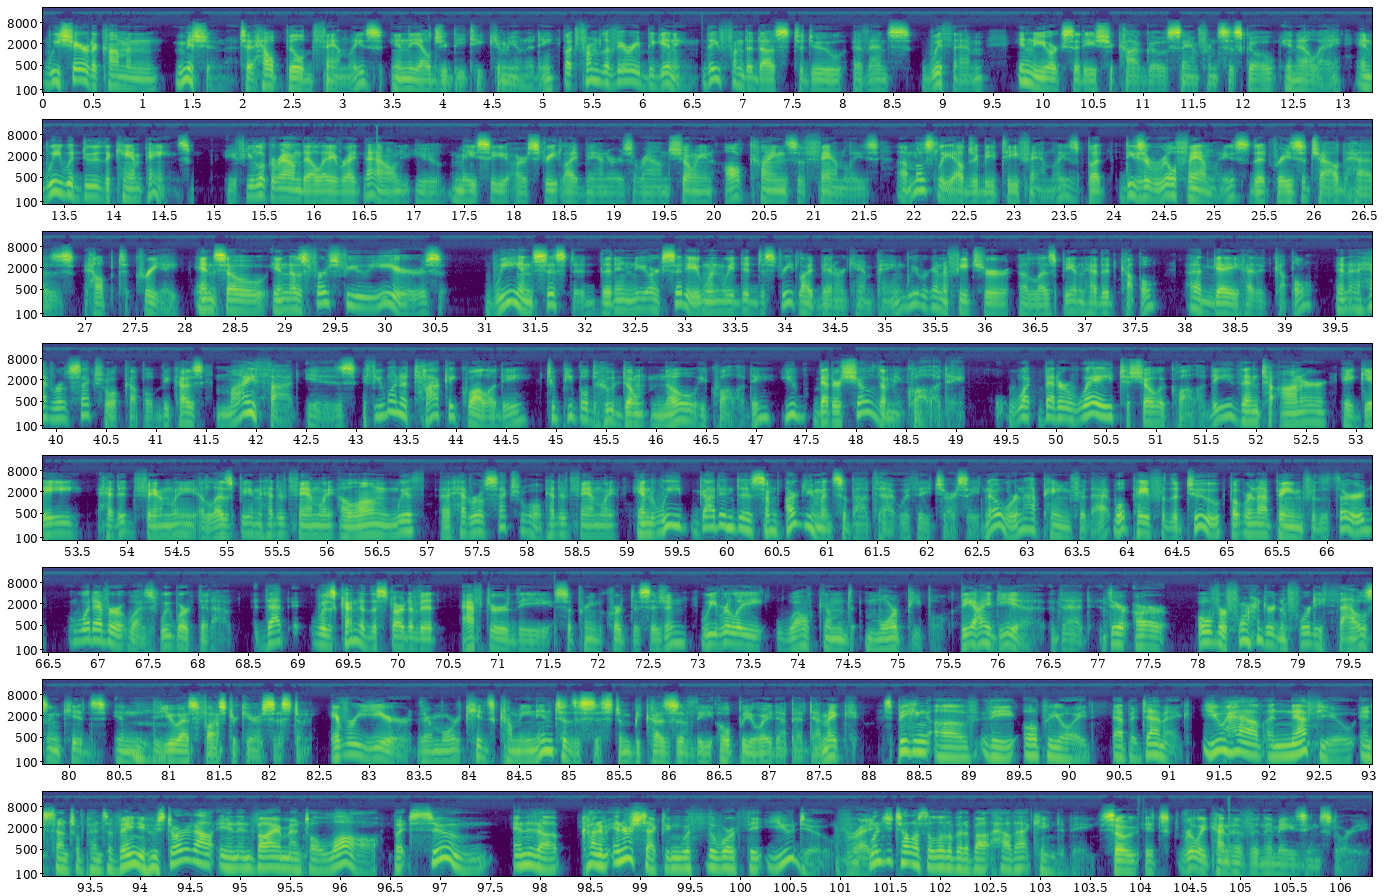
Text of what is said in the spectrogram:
we shared a common mission to help build families in the LGBT community. But from the very beginning, they funded us to do events with them in New York City, Chicago, San Francisco, in LA, and we would do the campaigns. If you look around LA right now, you may see our streetlight banners around showing all kinds of families, uh, mostly LGBT families, but these are real families that Raise a Child has helped create. And so in those first few years, we insisted that in New York City, when we did the streetlight banner campaign, we were going to feature a lesbian headed couple, a gay headed couple, and a heterosexual couple because my thought is if you want to talk equality to people who don't know equality, you better show them equality. What better way to show equality than to honor a gay headed family, a lesbian headed family, along with a heterosexual headed family. And we got into some arguments about that with HRC. No, we're not paying for that. We'll pay for the two, but we're not paying for the third. Whatever it was, we worked it out. That was kind of the start of it after the Supreme Court decision. We really welcomed more people. The idea that there are over 440,000 kids in the Mhm. U.S. foster care system. Every year, there are more kids coming into the system because of the opioid epidemic. Speaking of the opioid epidemic, you have a nephew in central Pennsylvania who started out in environmental law, but soon ended up kind of intersecting with the work that you do. Right. Why don't you tell us a little bit about how that came to be? So it's really kind of an amazing story.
